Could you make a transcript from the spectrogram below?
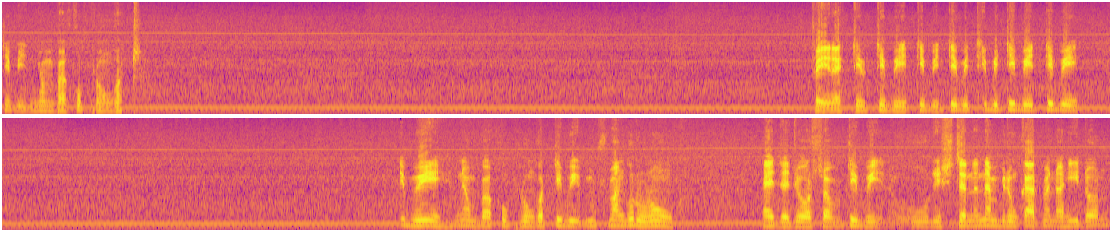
Tibi, nyomd be a kuplungot. Félek, Ti- Tibi, Tibi, Tibi, Tibi, Tibi, Tibi. Tibi, nyomd be a kuplungot, Tibi, most már gurulunk. Egyre gyorsabb, Tibi, úristen, nem bírunk átmenni a hídon.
